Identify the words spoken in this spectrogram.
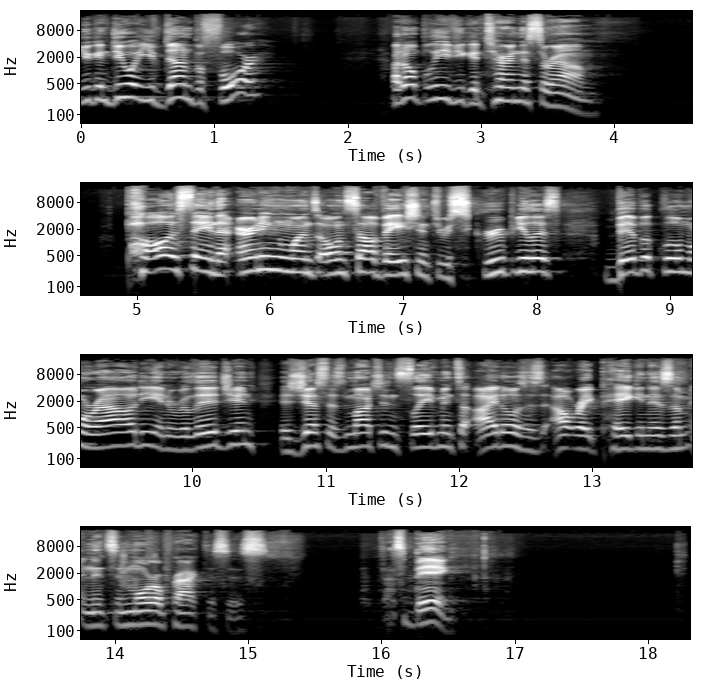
you can do what you've done before. I don't believe you can turn this around. Paul is saying that earning one's own salvation through scrupulous biblical morality and religion is just as much enslavement to idols as outright paganism and its immoral practices. That's big. He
